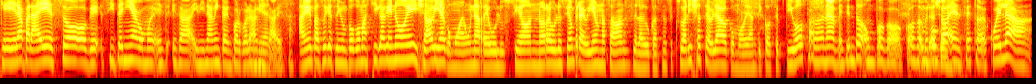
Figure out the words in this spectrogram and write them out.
que era para eso, o que sí tenía como es- esa dinámica incorporada en mi cabeza. A mí me pasó que soy un poco más chica que Noé y ya había como una revolución, no revolución, pero había unos avances en la educación sexual y ya se hablaba como de anticonceptivos. Perdona, me siento un poco cosa, Un pero poco. yo en sexto de escuela,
